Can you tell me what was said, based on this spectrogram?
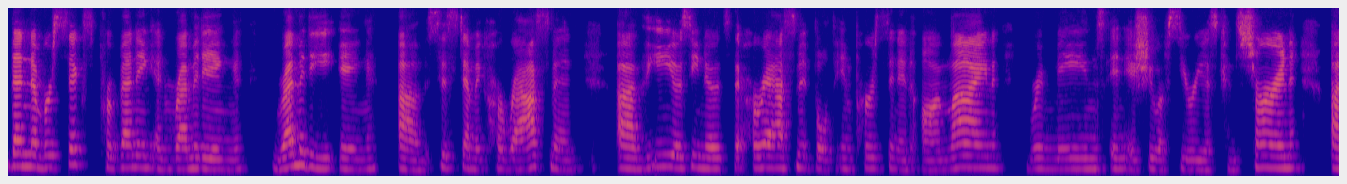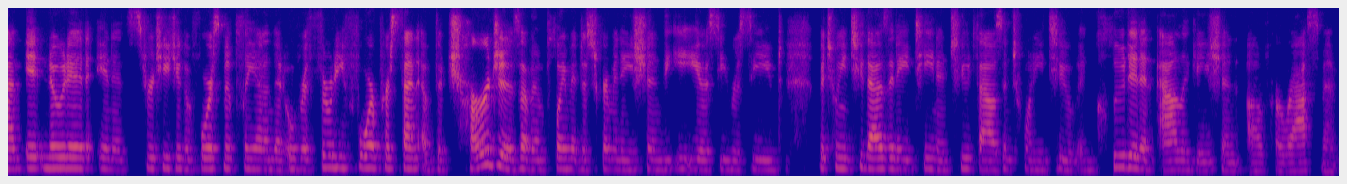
Then, number six, preventing and remedying, remedying um, systemic harassment. Um, the EEOC notes that harassment, both in person and online, remains an issue of serious concern. Um, it noted in its strategic enforcement plan that over 34% of the charges of employment discrimination the EEOC received between 2018 and 2022 included an allegation of harassment.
